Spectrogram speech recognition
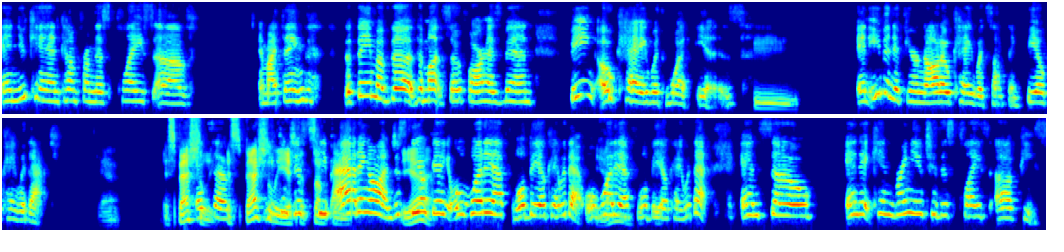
and you can come from this place of and my thing the theme of the the month so far has been being okay with what is mm. and even if you're not okay with something be okay with that yeah especially so especially if just it's keep adding on. Just yeah. be okay. Well what if? We'll be okay with that. Well yeah. what if? We'll be okay with that. And so and it can bring you to this place of peace.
